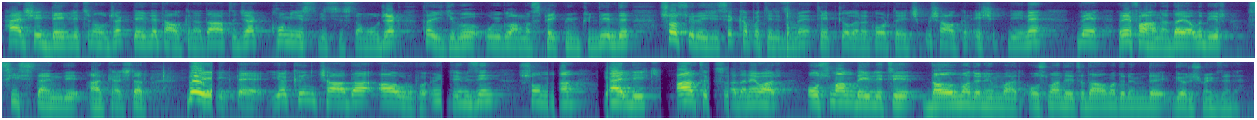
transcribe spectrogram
her şey devletin olacak, devlet halkına dağıtacak, komünist bir sistem olacak. Tabii ki bu uygulanması pek mümkün değildi. Sosyoloji ise kapitalizme tepki olarak ortaya çıkmış halkın eşitliğine ve refahına dayalı bir sistemdi arkadaşlar. Böylelikle yakın çağda Avrupa ünitemizin sonuna geldik. Artık sırada ne var? Osmanlı Devleti dağılma dönemi var. Osmanlı Devleti dağılma döneminde görüşmek üzere.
